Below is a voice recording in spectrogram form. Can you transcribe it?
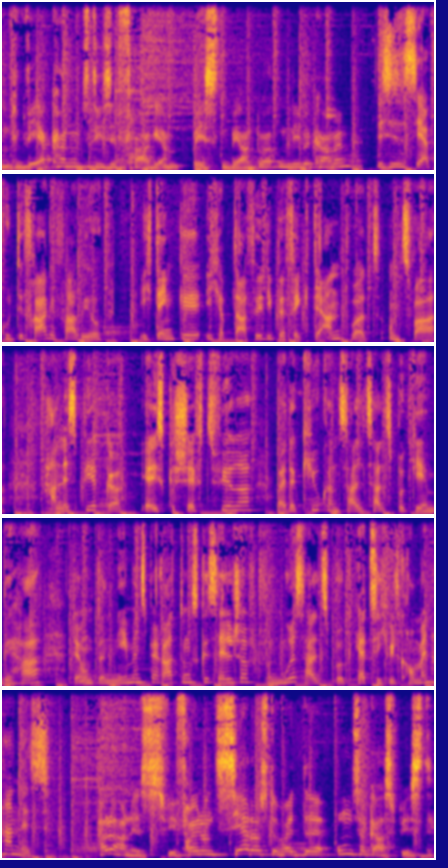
Und wer kann uns diese Frage am besten beantworten, liebe Carmen? Das ist eine sehr gute Frage, Fabio. Ich denke, ich habe dafür die perfekte Antwort. Und zwar Hannes Pirker. Er ist Geschäftsführer bei der Q-Consult Salzburg GmbH, der Unternehmensberatungsgesellschaft von Mur Salzburg. Herzlich willkommen, Hannes. Hallo Hannes, wir freuen uns sehr, dass du heute unser Gast bist.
